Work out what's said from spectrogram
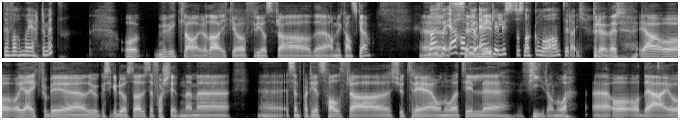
Det varmer hjertet mitt. Og, men vi klarer jo da ikke å fri oss fra det amerikanske. Nei, for jeg Eh, hadde jo egentlig lyst til å snakke om noe annet i dag. prøver. Ja, og, og jeg gikk forbi, eh, det gjorde sikkert du også, disse forsidene med eh, Senterpartiets fall fra 23 og noe til eh, 4 og noe. Eh, og, og det er jo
